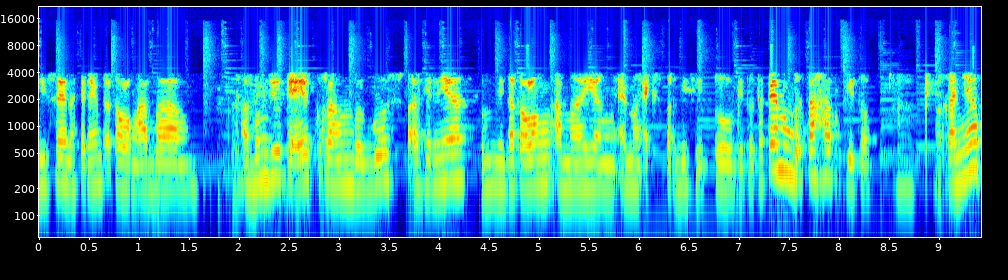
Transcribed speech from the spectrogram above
desain. Akhirnya minta tolong abang abang juga kayak kurang bagus akhirnya minta tolong sama yang emang expert di situ gitu tapi emang bertahap gitu okay. makanya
